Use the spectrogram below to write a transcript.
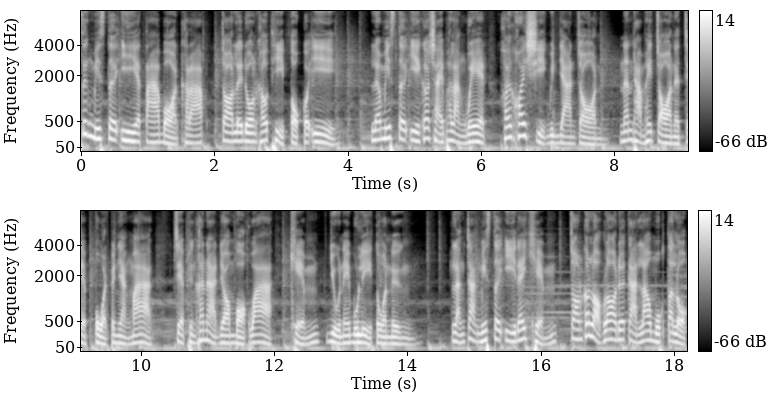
ซึ่งมิสเตอร์อีตาบอดครับ จอห์นเลยโดนเขาถีบตกเก้าอี้ แล้วมิสเตอร์อีก็ใช้พลังเวท ค่อยๆ ฉีกวิญญาณจอห์นนั่นทำให้จอห์นน่ะเจ็บปวดเป็นอย่างมาก เจ็บถึงขนาดยอมบอกว่า เข็มอยู่ในบุหรี่ตัวหนึ่งหลังจากมิสเตอร์อีได้เข็ม จอนก็หลอกล่อด้วยการเล่ามุกตลก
